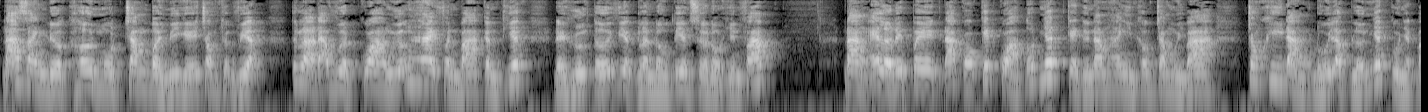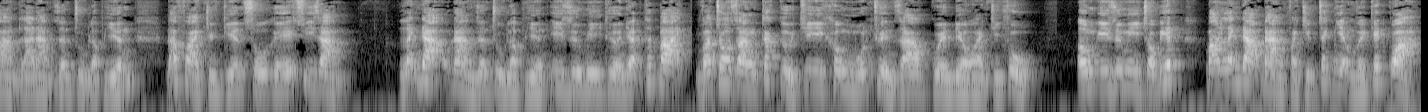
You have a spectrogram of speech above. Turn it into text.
đã giành được hơn 170 ghế trong Thượng viện, tức là đã vượt qua ngưỡng 2 phần 3 cần thiết để hướng tới việc lần đầu tiên sửa đổi hiến pháp. Đảng LDP đã có kết quả tốt nhất kể từ năm 2013, trong khi đảng đối lập lớn nhất của Nhật Bản là Đảng Dân Chủ Lập Hiến đã phải chứng kiến số ghế suy giảm. Lãnh đạo Đảng Dân Chủ Lập Hiến Izumi thừa nhận thất bại và cho rằng các cử tri không muốn chuyển giao quyền điều hành chính phủ. Ông Izumi cho biết ban lãnh đạo đảng phải chịu trách nhiệm về kết quả,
